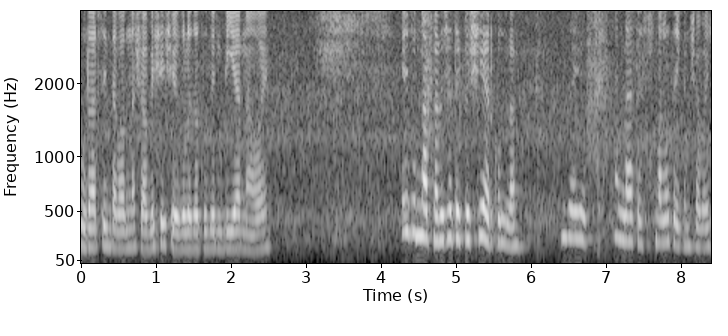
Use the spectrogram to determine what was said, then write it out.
ঘোরার চিন্তা ভাবনা সবই শেষ হয়ে গেলো যতদিন বিয়ে না হয়। এই জন্য আপনাদের সাথে একটু শেয়ার করলাম। যাই হোক, আল্লাহ হাফেজ, ভালো থাকেন সবাই।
